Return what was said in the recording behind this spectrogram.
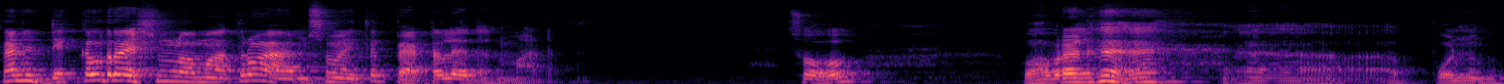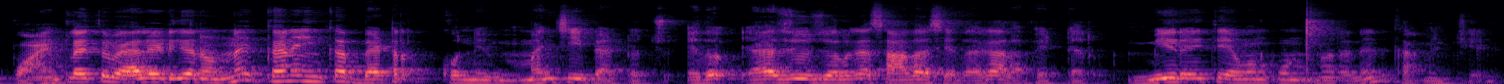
కానీ డిక్లరేషన్లో మాత్రం ఆ అంశం అయితే పెట్టలేదన్నమాట. సో ఓవరాల్గా కొన్ని పాయింట్లు అయితే వ్యాలిడ్గానే ఉన్నాయి. కానీ ఇంకా బెటర్ కొన్ని మంచివి పెట్టొచ్చు. ఏదో యాజ్ యూజువల్గా సాదాసీదాగా అలా పెట్టారు. మీరైతే ఏమనుకుంటున్నారు అనేది కామెంట్ చేయండి.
